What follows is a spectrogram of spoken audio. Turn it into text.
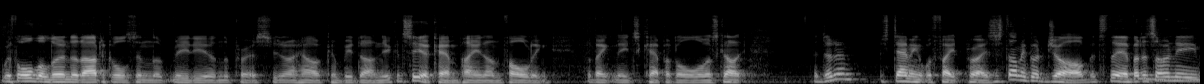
with all the learned articles in the media and the press, you know how it can be done. You can see a campaign unfolding. The bank needs capital, or it's kind of, they didn't. It's damning it with faint praise. It's done a good job. It's there, but it's only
